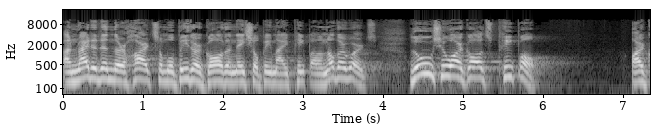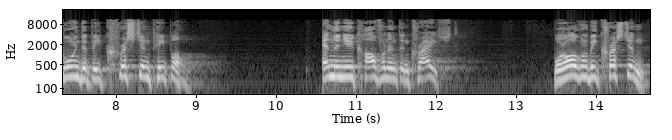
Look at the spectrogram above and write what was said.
and write it in their hearts and will be their God and they shall be my people. In other words, those who are God's people are going to be Christian people in the new covenant in Christ. We're all going to be Christian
